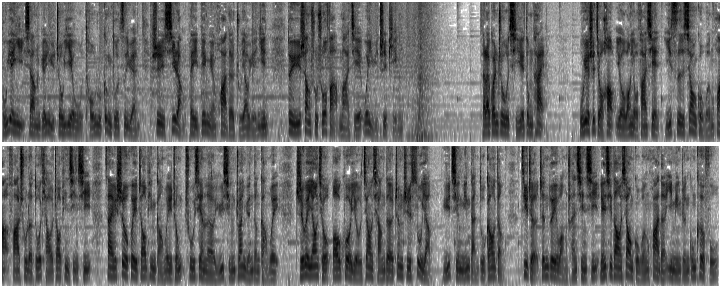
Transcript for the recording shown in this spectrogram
不愿意向元宇宙业务投入更多资源，是熙攘被边缘化的主要原因。对于上述说法，马杰未予置评。再来关注企业动态。五月十九号，有网友发现，疑似效果文化发出了多条招聘信息，在社会招聘岗位中出现了舆情专员等岗位，职位要求包括有较强的政治素养、舆情敏感度高等。记者针对网传信息联系到效果文化的一名人工客服，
